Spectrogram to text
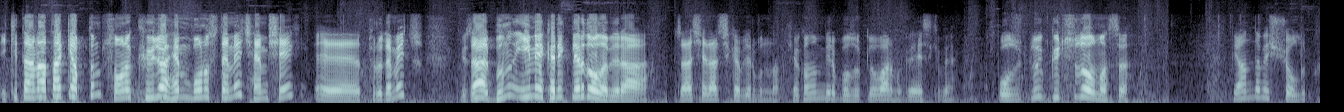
İki tane atak yaptım. Sonra Q'yla hem bonus damage hem şey eee true damage. Güzel. Bunun iyi mekanikleri de olabilir ha. Güzel şeyler çıkabilir bundan. Shaco'nun bir bozukluğu var mı Grace gibi? Bozukluğu güçsüz olması. Bir anda 5 olduk.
